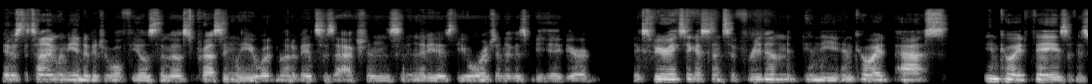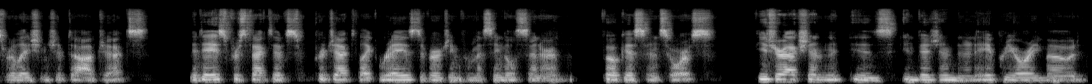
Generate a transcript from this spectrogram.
It is the time when the individual feels the most pressingly what motivates his actions and that he is the origin of his behavior. Experiencing a sense of freedom in the inchoate pass, inchoate phase of his relationship to objects, the day's perspectives project like rays diverging from a single center, focus, and source. Future action is envisioned in an a priori mode,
